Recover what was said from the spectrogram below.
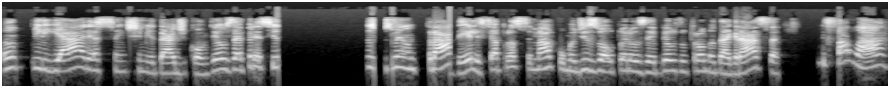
ampliar essa intimidade com Deus, é preciso entrar dele, se aproximar, como diz o autor aos Hebreus, do trono da graça, e falar.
